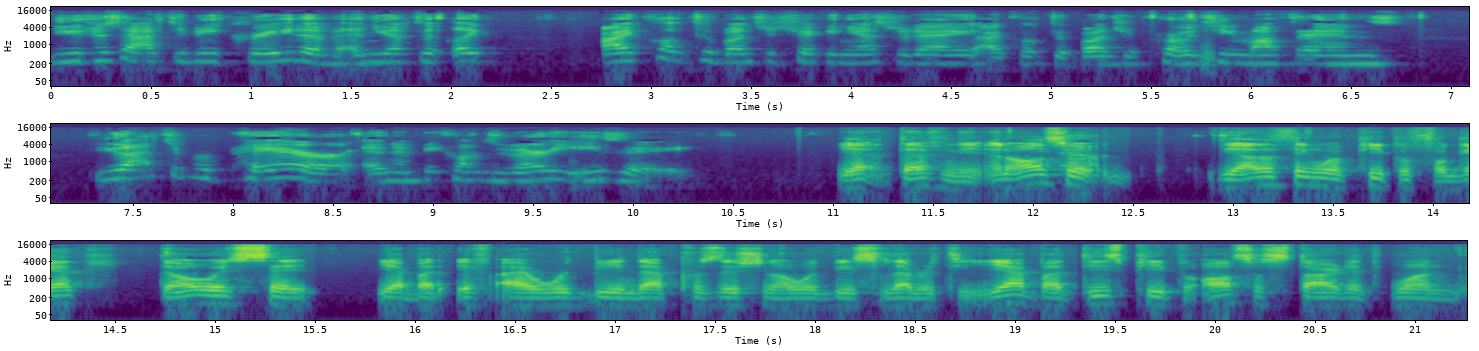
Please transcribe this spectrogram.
You just have to be creative and you have to like I cooked a bunch of chicken yesterday. I cooked a bunch of protein muffins. You have to prepare and it becomes very easy. yeah, definitely. And also, the other thing what people forget, they always say, yeah, but if I would be in that position, I would be a celebrity. Yeah, but these people also started one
